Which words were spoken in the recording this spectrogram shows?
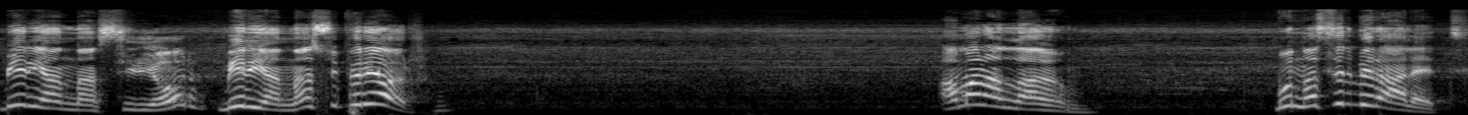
Bir yandan siliyor, bir yandan süpürüyor. Aman Allah'ım. Bu nasıl bir alet?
